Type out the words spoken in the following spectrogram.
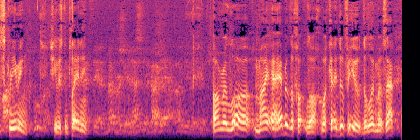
screaming. She was complaining. Amr law, my loch. What can I do for you? The law machzakt.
